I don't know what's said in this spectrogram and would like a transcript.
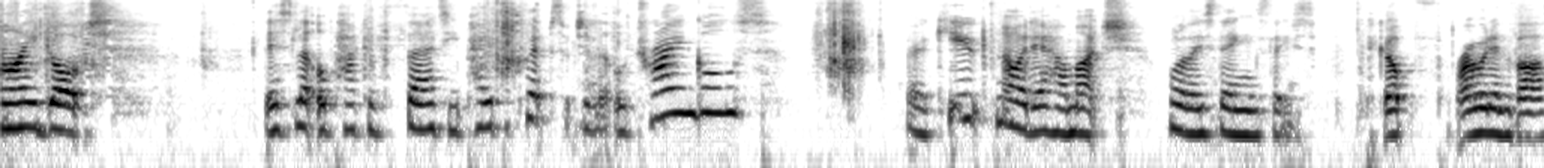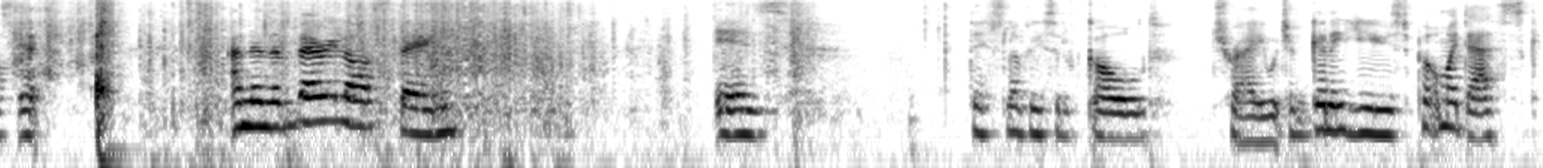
I got this little pack of 30 paper clips, which are little triangles. Very cute. No idea how much. One of those things that you just pick up, throw it in the basket. And then the very last thing is this lovely sort of gold tray, which I'm going to use to put on my desk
